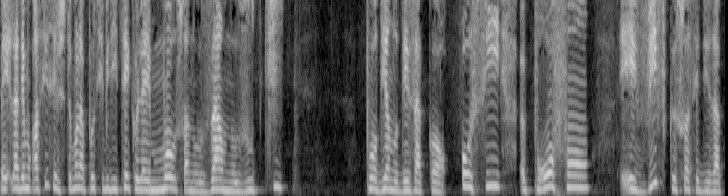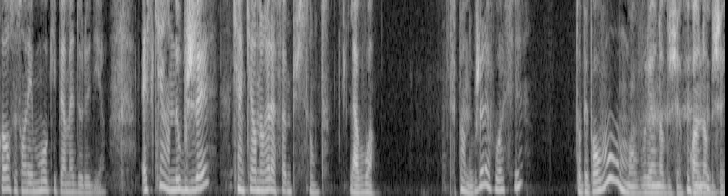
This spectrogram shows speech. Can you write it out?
Mais la démocratie, c'est justement la possibilité que les mots soient nos armes, nos outils pour dire nos désaccords. Aussi euh, profonds et vifs que soient ces désaccords, ce sont les mots qui permettent de le dire. Est-ce qu'il y a un objet qui incarnerait la femme puissante? La voix. C'est pas un objet la voix, si? Tant pis pour vous, moi, vous voulez un objet. Pourquoi un objet?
